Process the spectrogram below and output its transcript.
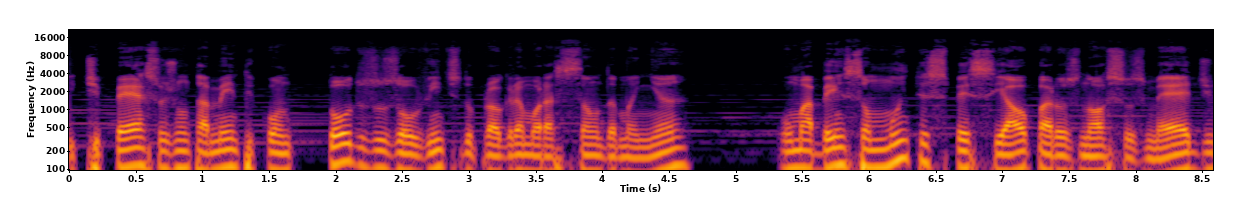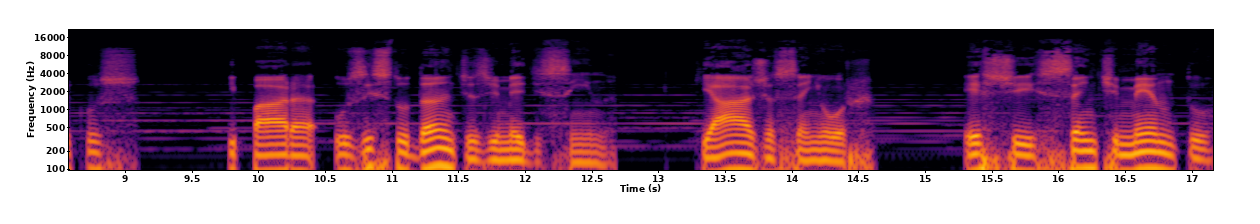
E te peço, juntamente com todos os ouvintes do programa Oração da Manhã, uma bênção muito especial para os nossos médicos e para os estudantes de medicina que haja, Senhor, este sentimento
